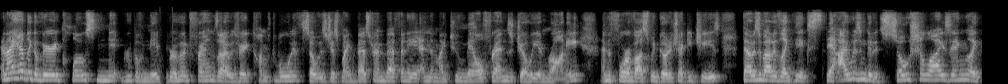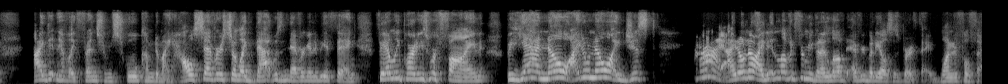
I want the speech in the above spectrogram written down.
and I had like a very close knit group of neighborhood friends that I was very comfortable with. So it was just my best friend Bethany, and then my two male friends Joey and Ronnie, and the four of us would go to Chuck E. Cheese. That was about it. Like the extent. I wasn't good at socializing. Like I didn't have like friends from school come to my house ever. So like that was never going to be a thing. Family parties were fine, but yeah, no, I don't know. I just Hi, I don't know. I didn't love it for me, but I loved everybody else's birthday. Wonderful thing.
